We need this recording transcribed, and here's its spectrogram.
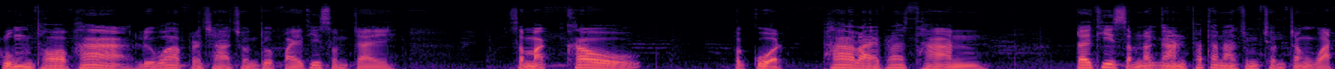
กลุ่มทอผ้า หรือว่าประชาชนทั่วไปที่สนใจ สมัครเข้าประกวดผ้าลายพระราชทาน ได้ที่สำนักงานพัฒนาชุมชนจังหวัด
